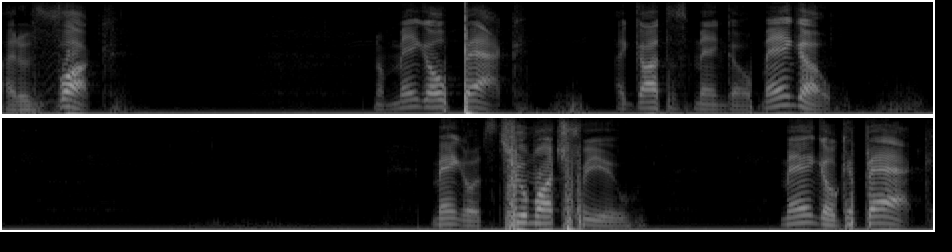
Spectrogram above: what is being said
I do. Fuck. No, mango, back. I got this, mango. Mango. Mango, it's too much for you. Mango, get back.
